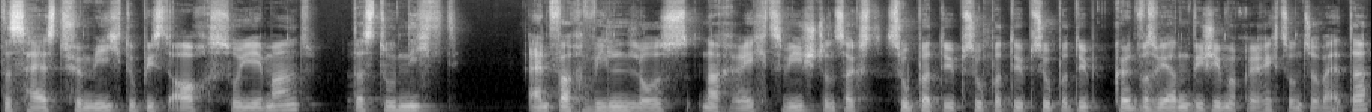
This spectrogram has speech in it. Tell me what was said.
Das heißt für mich, du bist auch so jemand, dass du nicht einfach willenlos nach rechts wischt und sagst, super Typ, super Typ, super Typ, könnte was werden, wisch immer rechts und so weiter,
